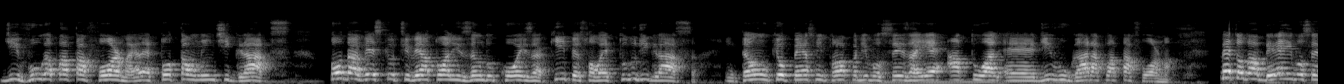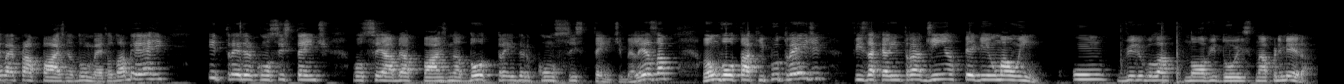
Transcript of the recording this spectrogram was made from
divulga a plataforma, ela é totalmente grátis. Toda vez que eu estiver atualizando coisa aqui, pessoal, é tudo de graça. Então, o que eu peço em troca de vocês aí é, atual, é divulgar a plataforma. Método ABR, você vai para a página do Método ABR e trader consistente, você abre a página do trader consistente, beleza? Vamos voltar aqui para o trade. Fiz aquela entradinha, peguei uma win. 1,92 na primeira.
